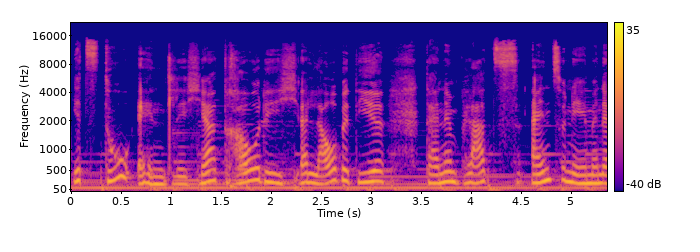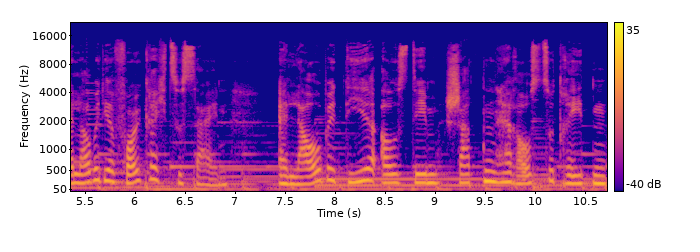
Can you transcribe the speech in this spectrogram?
Jetzt du endlich, ja? Trau dich, erlaube dir, deinen Platz einzunehmen, erlaube dir, erfolgreich zu sein. Erlaube dir, aus dem Schatten herauszutreten,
